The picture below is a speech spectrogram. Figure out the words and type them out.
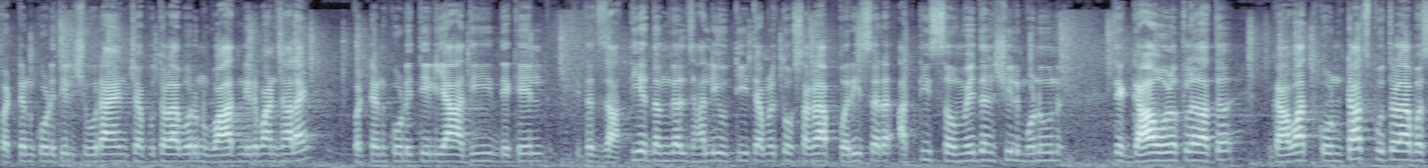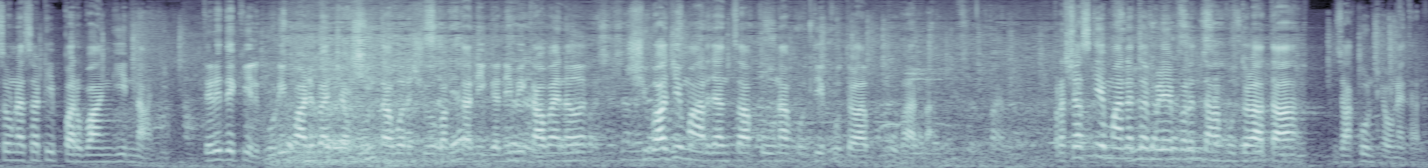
पट्टणकोडीतील शिवरायांच्या पुतळ्यावरून वाद निर्माण झाला आहे पट्टणकोडीतील याआधी देखील तिथं जातीय दंगल झाली होती. त्यामुळे तो सगळा परिसर अतिसंवेदनशील म्हणून ते गाव ओळखलं जातं. गावात कोणताच पुतळा बसवण्यासाठी परवानगी नाही. तरी देखील गुढीपाडव्याच्या मुहूर्तावर शिवभक्तांनी गनिमी काव्यानं शिवाजी महाराजांचा पूर्णाकृती पुतळा उभारला. प्रशासकीय मान्यता मिळेपर्यंत हा पुतळा आता झाकून ठेवण्यात आला.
